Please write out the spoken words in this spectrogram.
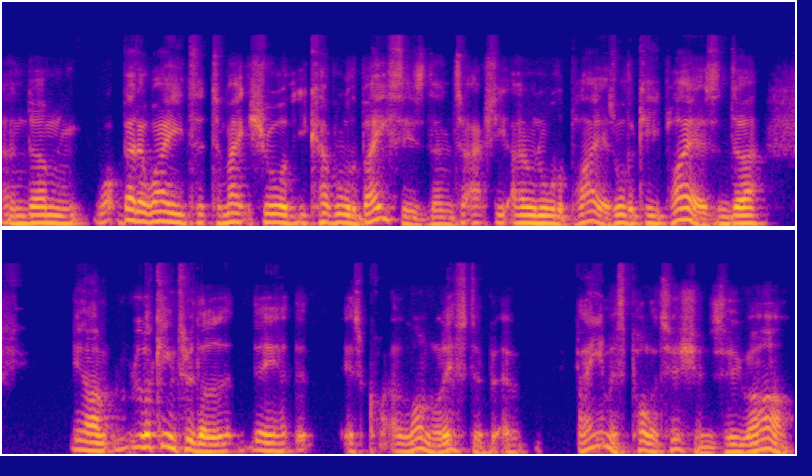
And um, what better way to, to make sure that you cover all the bases than to actually own all the players, all the key players? And uh, you know, looking through the, the, the it's quite a long list of, of famous politicians who are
